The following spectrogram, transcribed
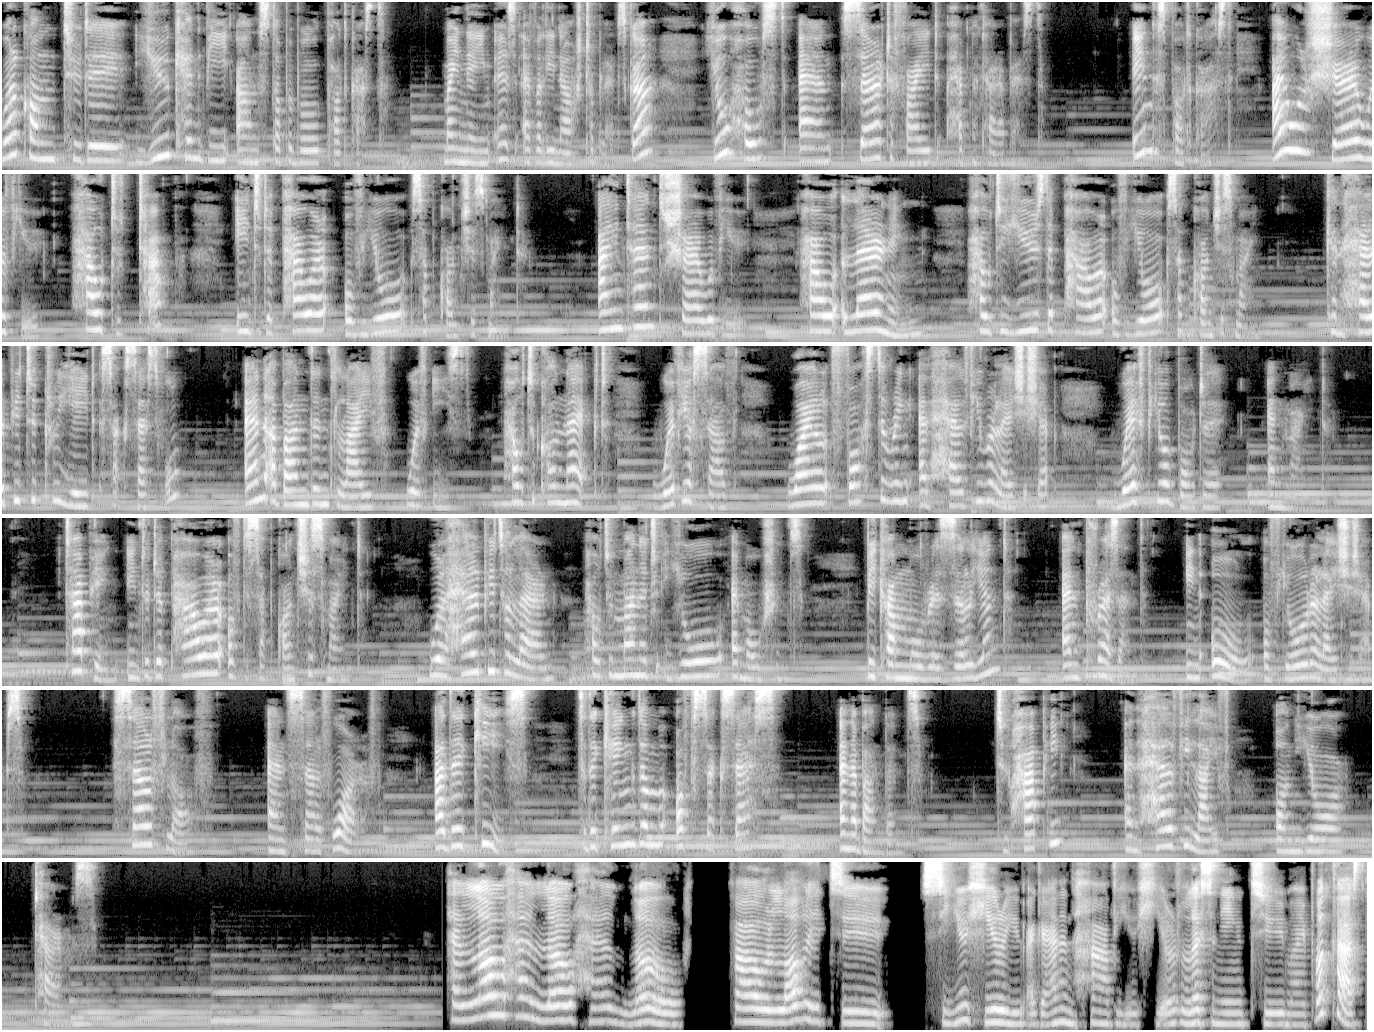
Welcome to the You Can Be Unstoppable podcast. My name is Evelina Szczeblecka, your host and certified hypnotherapist. In this podcast, I will share with you how to tap into the power of your subconscious mind. I intend to share with you how learning how to use the power of your subconscious mind can help you to create a successful and abundant life with ease, how to connect with yourself while fostering a healthy relationship with your body and mind. Tapping into the power of the subconscious mind will help you to learn how to manage your emotions, become more resilient and present in all of your relationships. Self love and self worth are the keys to the kingdom of success and abundance, to happy and healthy life on your terms. Hello, hello, hello. How lovely to see you, hear you again, and have you here listening to my podcast.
